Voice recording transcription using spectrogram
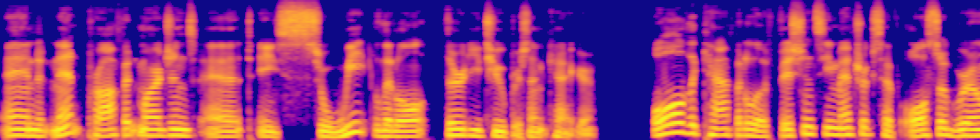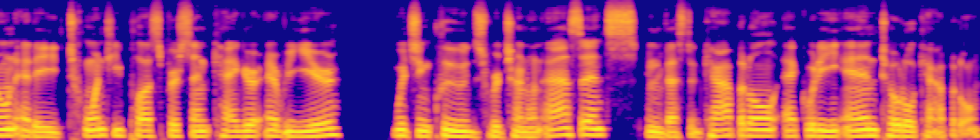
and net profit margins at a sweet little 32% CAGR. All the capital efficiency metrics have also grown at a 20 plus percent CAGR every year, which includes return on assets, invested capital, equity, and total capital.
